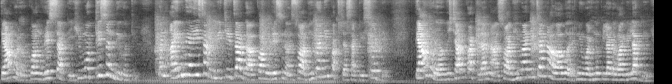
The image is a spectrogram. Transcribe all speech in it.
त्यामुळं काँग्रेससाठी ही मोठी संधी होती. पण ऐनवेळी सांगलीची जागा काँग्रेसनं स्वाभिमानी पक्षासाठी सोडली. त्यामुळं विशाल पाटलांना स्वाभिमानीच्या नावावर निवडणूक लढवावी लागली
